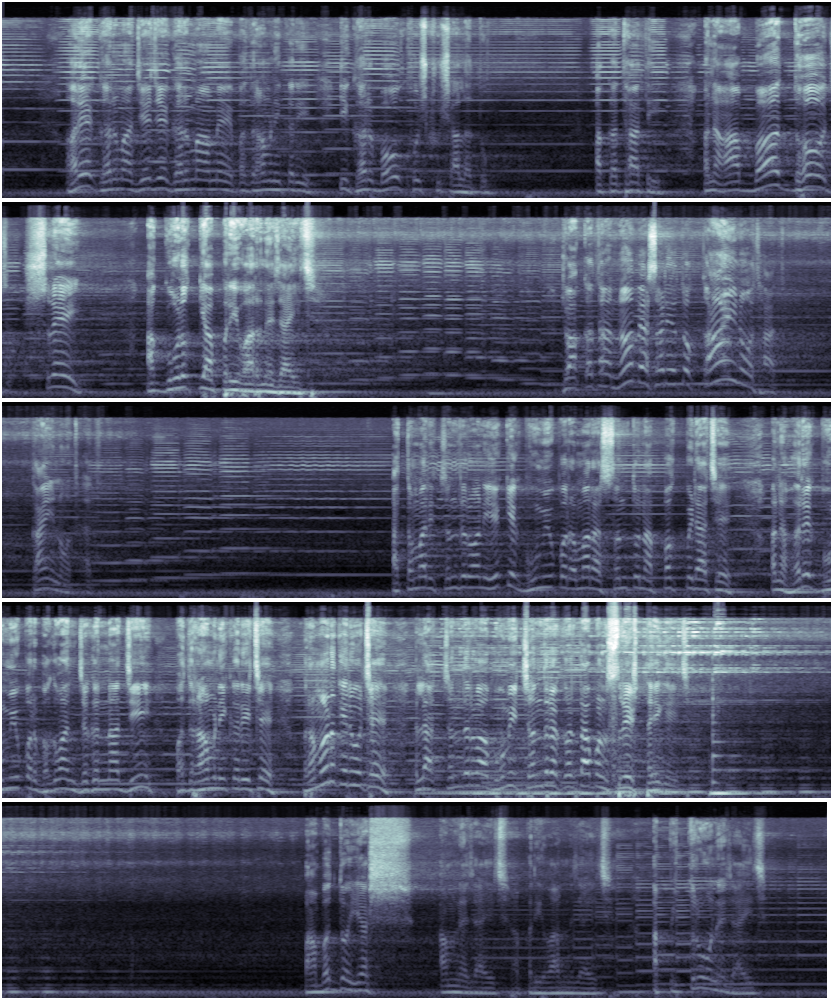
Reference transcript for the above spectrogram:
હરેક ઘરમાં, જે જે ઘરમાં અમે પધરામણી કરી એ ઘર બહુ ખુશખુશાલ હતું. આ કથાથી. અને આ બધો જ શ્રેય આ ગોળક્યા પરિવારને જાય છે. જો આ કથા ન બેસાડીએ તો કાંઈ ન થાત. કાંઈ ન થાત. આ તમારી ચંદ્રવાની એક એક ભૂમિ ઉપર અમારા સંતોના પગ પડ્યા છે અને હરેક ભૂમિ ઉપર ભગવાન જગન્નાથજી પધરામણી કરી છે, ભ્રમણ કર્યું છે. એટલે આ ચંદ્રવા ભૂમિ ચંદ્ર કરતા પણ શ્રેષ્ઠ થઈ ગઈ છે. આ બધો યશ અમને જાય છે, આ પરિવારને જાય છે, આ પિતૃઓને જાય છે.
